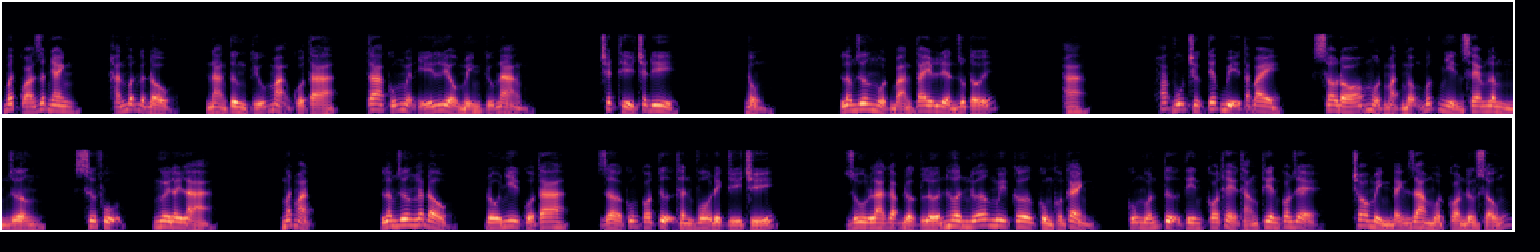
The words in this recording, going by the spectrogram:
Bất quá rất nhanh, hắn vẫn gật đầu, nàng từng cứu mạng của ta ta cũng nguyện ý liều mình cứu nàng. Chết thì chết đi. Động. lâm dương một bàn tay liền rút tới. A. Hoắc vũ trực tiếp bị tắt bay, sau đó một mặt mộng bức nhìn xem lâm dương, sư phụ, ngươi đây là? Mất mặt. Lâm dương lắc đầu, đồ nhi của ta, giờ cũng có tự thân vô địch ý chí. Dù là gặp được lớn hơn nữa nguy cơ cùng khốn cảnh, cũng muốn tự tin có thể thắng thiên con rể, cho mình đánh ra một con đường sống.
